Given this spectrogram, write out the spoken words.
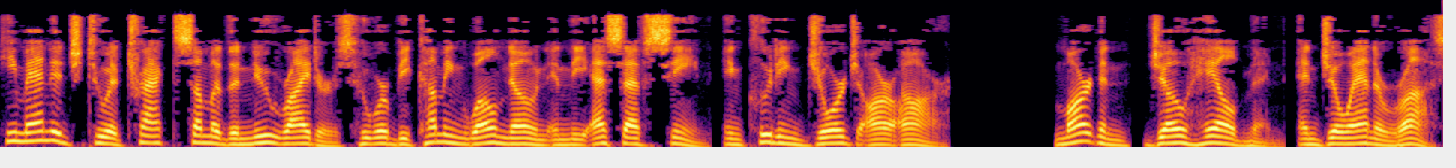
He managed to attract some of the new writers who were becoming well known in the SF scene, including George R. R. Martin, Joe Haldeman, and Joanna Russ.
